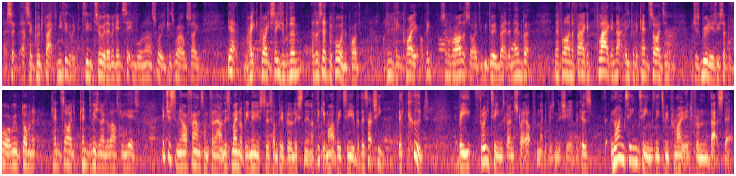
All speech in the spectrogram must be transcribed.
that's a, that's a good fact. And you think that we conceded two of them against Sittingbourne last week as well. So, yeah, great great season for them. As I said before in the pod, I didn't think Cray. I think some of our other sides would be doing better than them, but they're flying the flag, flag in that league for the Kent sides, and, which is really, as we said before, a real dominant Kent side, Kent division over the last few years. Interestingly, I found something out, and this may not be news to some people who are listening. I think it might be to you, but there's actually there could be three teams going straight up from that division this year because 19 teams need to be promoted from that step,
